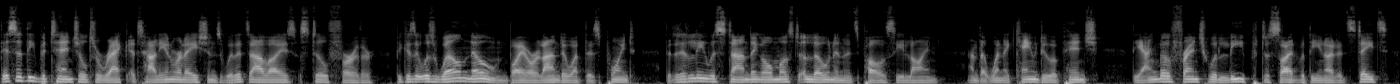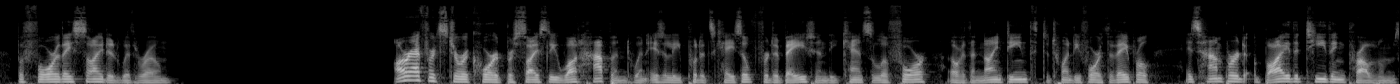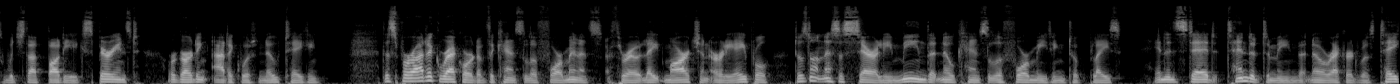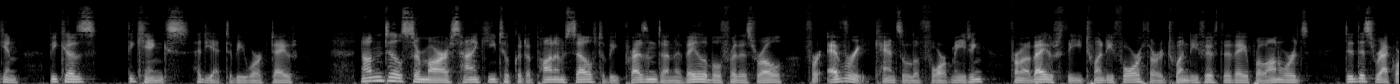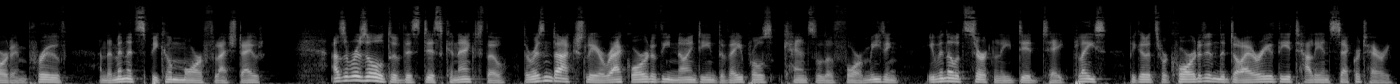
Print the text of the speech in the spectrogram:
This had the potential to wreck Italian relations with its allies still further, because it was well known by Orlando at this point that Italy was standing almost alone in its policy line, and that when it came to a pinch, the Anglo French would leap to side with the United States before they sided with Rome. Our efforts to record precisely what happened when Italy put its case up for debate in the Council of Four over the 19th to 24th of April is hampered by the teething problems which that body experienced regarding adequate note taking. The sporadic record of the Council of Four minutes throughout late March and early April does not necessarily mean that no Council of Four meeting took place. It instead tended to mean that no record was taken because the kinks had yet to be worked out. Not until Sir Maurice Hankey took it upon himself to be present and available for this role for every Council of Four meeting, from about the 24th or 25th of April onwards, did this record improve and the minutes become more fleshed out. As a result of this disconnect, though, there isn't actually a record of the 19th of April's Council of Four meeting, even though it certainly did take place, because it's recorded in the diary of the Italian secretary.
